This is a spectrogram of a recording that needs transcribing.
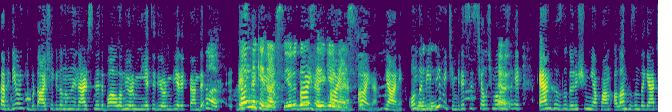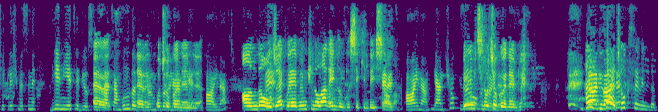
Tabii diyorum ki burada Ayşegül Hanım'ın enerjisine de bağlanıyorum niyet ediyorum diyerekten de Ha, kaynak destekliyorum. enerjisi, yaradanın Aynen, sevgi aynen, enerjisi. Aynen yani onu da bildiğim için bir de siz çalışmalarınızda hep en hızlı dönüşüm yapan, alan hızında gerçekleşmesini diye niyet ediyorsunuz Evet. zaten. Bunu da Evet, biliyorum. o Bu da çok önemli. önemli. Aynen. Anda Ve- olacak ve mümkün olan en hızlı şekilde inşallah. Evet, aynen. Yani çok güzel Benim için o çok önemli. ha, Yani güzel, de- çok sevindim.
